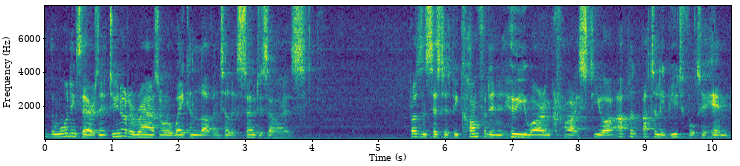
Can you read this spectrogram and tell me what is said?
The warning's there, isn't it? Do not arouse or awaken love until it so desires. Brothers and sisters, be confident in who you are in Christ. You are utterly beautiful to Him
